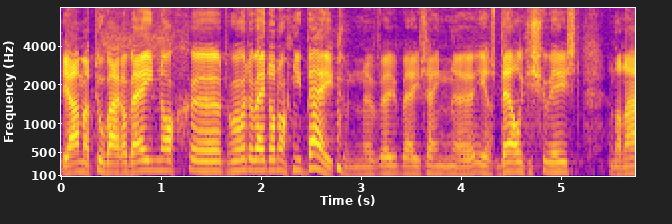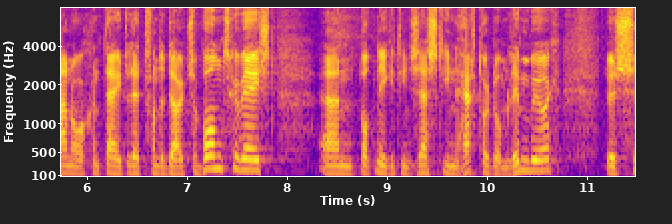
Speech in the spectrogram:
Ja, maar toen waren wij nog, eh, toen hoorden wij er nog niet bij. Toen, eh, wij, wij zijn eh, eerst Belgisch geweest en daarna nog een tijd lid van de Duitse Bond geweest. En tot 1916 hertogdom Limburg. Dus,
